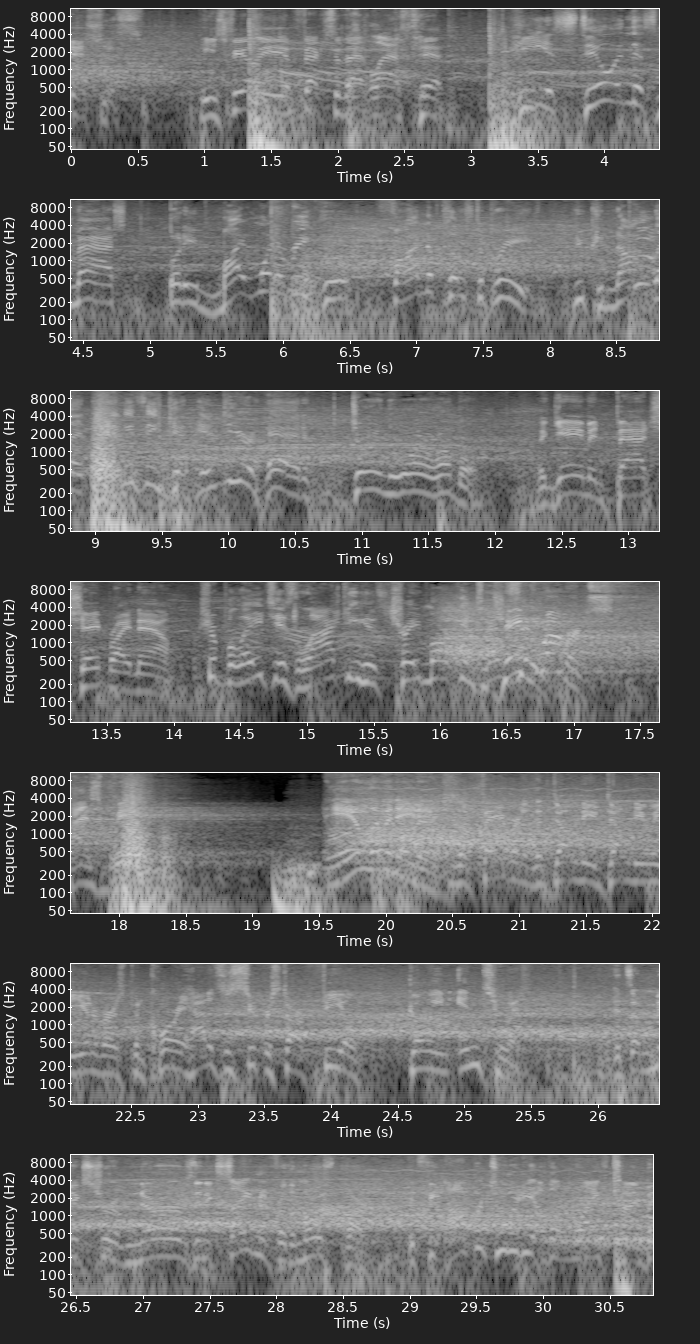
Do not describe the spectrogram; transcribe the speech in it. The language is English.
vicious. He's feeling the effects of that last hit. He is still in this match, but he might want to regroup, find a place to breathe. You cannot let anything get into your head during the Royal Rumble. The game in bad shape right now. Triple H is lacking his trademark intensity. Jake Roberts has been eliminated. This is a favorite of the WWE Universe, but Corey, how does the superstar feel going into it? It's a mixture of nerves and excitement for the most part. It's the opportunity of a lifetime,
